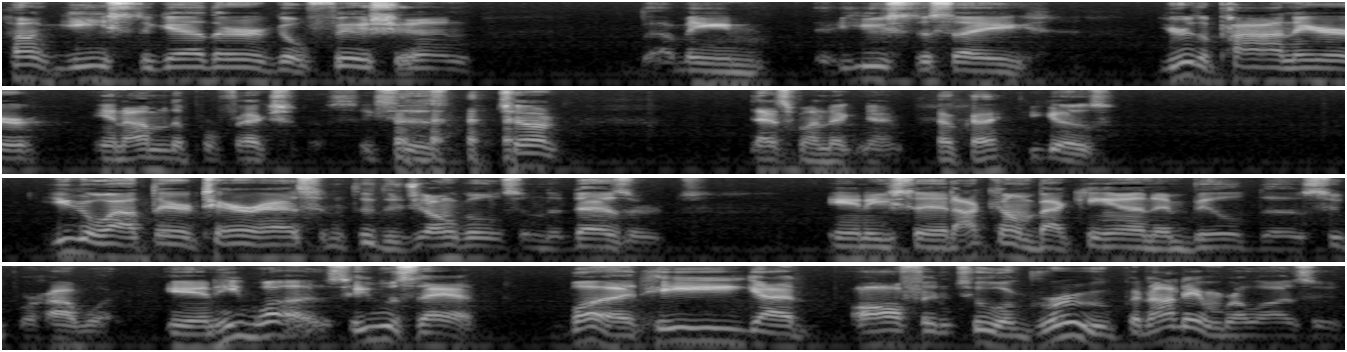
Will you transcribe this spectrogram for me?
hunt geese together, go fishing. I mean, he used to say, You're the pioneer and I'm the perfectionist. He says, Chuck, that's my nickname. Okay. He goes, You go out there terracing through the jungles and the deserts. And he said, I come back in and build the superhighway. And he was, he was that. But he got off into a group and I didn't realize it.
